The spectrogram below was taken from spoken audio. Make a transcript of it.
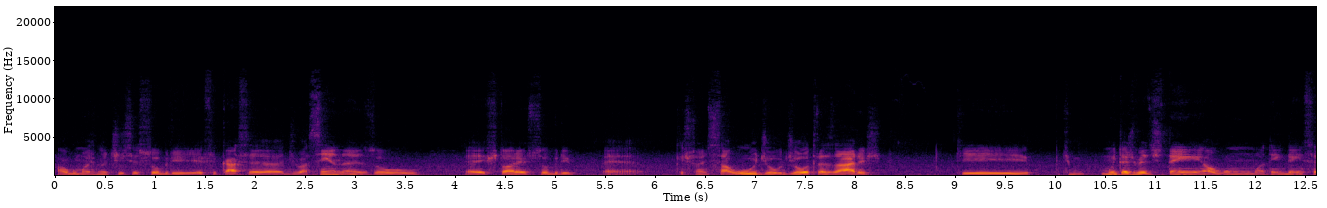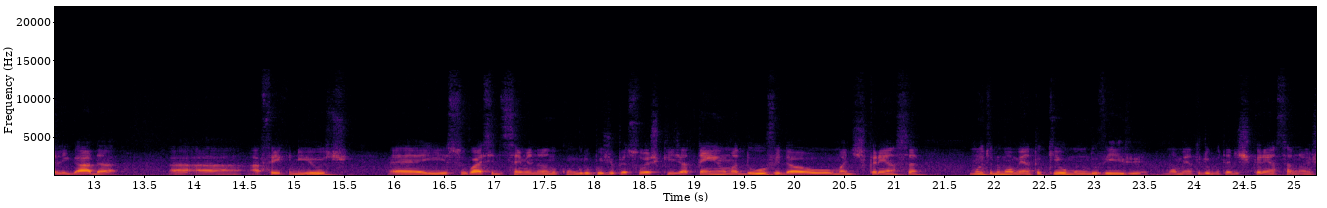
algumas notícias sobre eficácia de vacinas ou é, histórias sobre é, questões de saúde ou de outras áreas que, que muitas vezes tem alguma tendência ligada a, a, a fake news é, e isso vai se disseminando com grupos de pessoas que já têm uma dúvida ou uma descrença muito no momento que o mundo vive, um momento de muita descrença nos,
